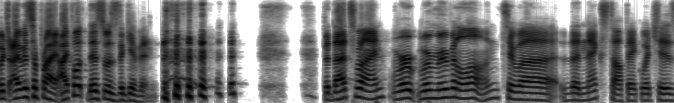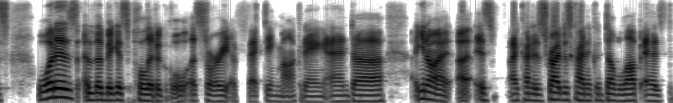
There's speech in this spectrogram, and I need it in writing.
which I was surprised. I thought this was the given. but that's fine. We're we're moving along to uh the next topic, which is what is the biggest political uh, story affecting marketing? And uh, you know, I uh, is I kind of described this kind of could double up as the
